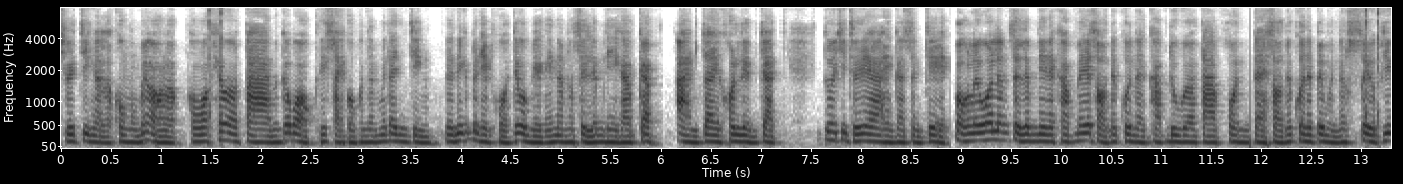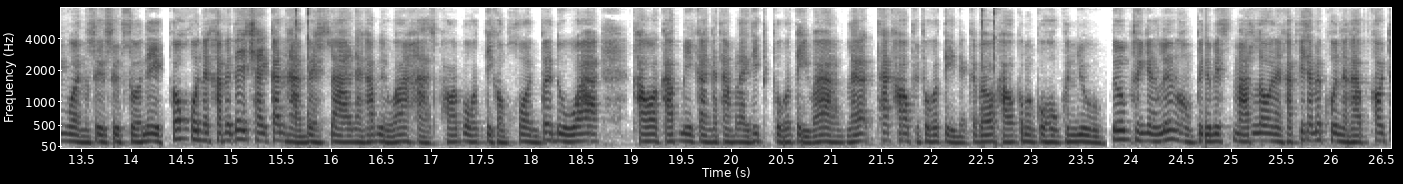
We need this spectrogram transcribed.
ชีวิตจริงอะเราคงมองไม่ออกหรอกเพราะว่าแค่แววตามันก็บอกนิสัยของคนนั้นไม่ได้จริงๆและนี่ก็เป็นเหตุผลที่ผมอยากแนะนำหนังสือเล่มนี้ครับกับอ่านใจคนเหลี่ยมจัดด้วยจิตวิทยาแห่งการสังเกต บอกเลยว่าหนังสือเล่มนี้นะครับไม่ได้สอนให้คุณนะครับดูแววตาคน แต่สอนให้คุณเป็นเหมือนนักสืบยิ่งกว่านังสือสืบสวนอีกเพราะคุณนะครับจะได้ใช้การหาเบสไลน์นะครับหรือว่าหาสภาวะปกติของคน เพื่อดูว่าเขาครับมีการกระทำอะไรที่ผิดปกติบ้าง และถ้าเขาผิดปกติเนี่ยก็แปลว่าเขากำลังโกหกคุณอยู่รวมถึงอย่างเรื่องของพีระมิดมาร์โลนะครับที่ทำให้คุณนะครับเข้าใจ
